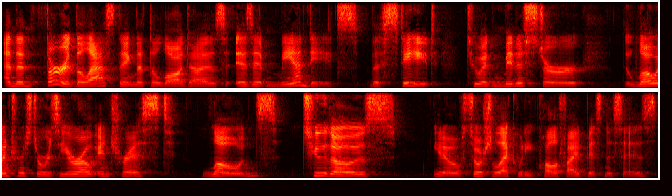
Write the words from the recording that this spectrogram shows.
And then, third, the last thing that the law does is it mandates the state to administer low interest or zero interest loans to those, you know, social equity qualified businesses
